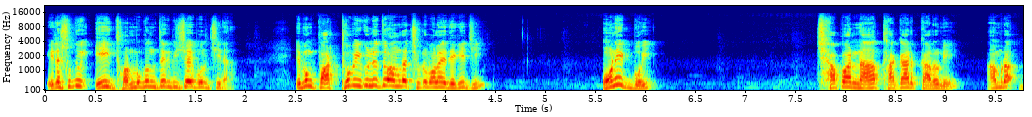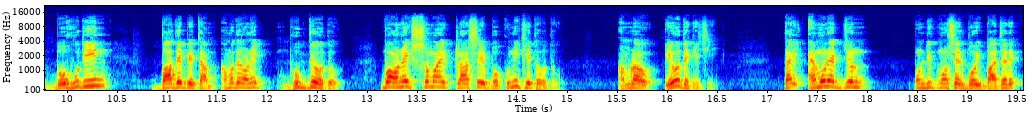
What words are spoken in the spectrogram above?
এটা শুধু এই ধর্মগ্রন্থের বিষয়ে বলছি না। এবং পাঠ্য বইগুলো তো আমরা ছোটোবেলায় দেখেছি। অনেক বই ছাপা না থাকার কারণে আমরা বহুদিন বাদে পেতাম। আমাদের অনেক ভুগতে হতো বা অনেক সময় ক্লাসে বকুনি খেতে হতো। আমরাও এও দেখেছি। তাই এমন একজন পণ্ডিত মশাইয়ের বই বাজারে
